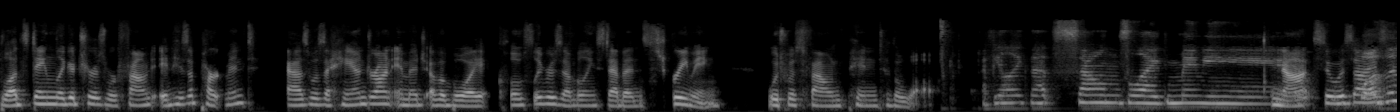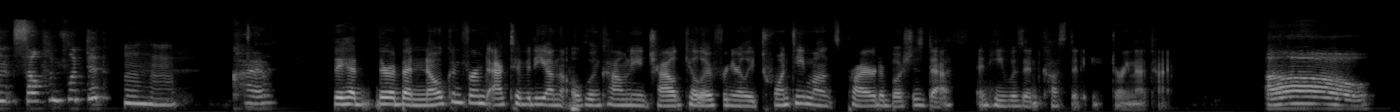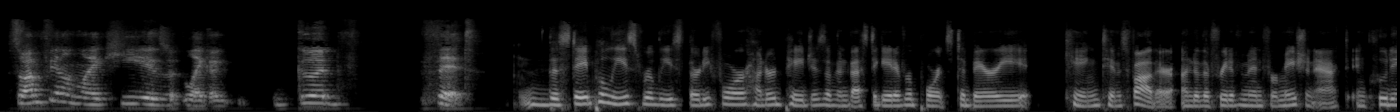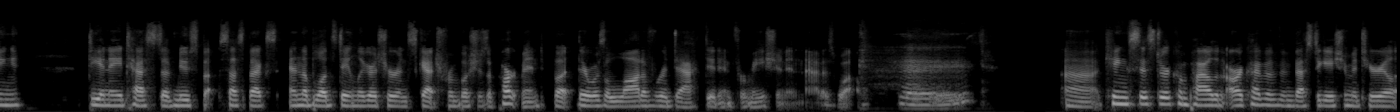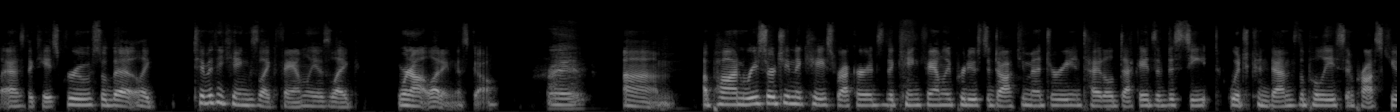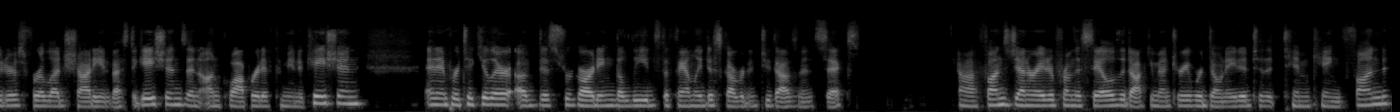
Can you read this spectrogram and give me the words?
Bloodstained ligatures were found in his apartment, as was a hand drawn image of a boy closely resembling Stebbins screaming, which was found pinned to the wall. I feel like that sounds like maybe Not it suicide? Wasn't self-inflicted. Mm-hmm. Okay. They had there had been no confirmed activity on the Oakland County child killer for nearly 20 months prior to Busch's death, and he was in custody during that time. Oh, so I'm feeling like he is like a good fit. The state police released 3,400 pages of investigative reports to Barry King, Tim's father, under the Freedom of Information Act, including DNA tests of new sp- suspects and the bloodstain literature and sketch from Busch's apartment. But there was a lot of redacted information in that as well. Okay. uh, King's sister compiled an archive of investigation material as the case grew, so that like Timothy King's like family is like, we're not letting this go. Right. Um, upon researching the case records, the King family produced a documentary entitled Decades of Deceit, which condemns the police and prosecutors for alleged shoddy investigations and uncooperative communication, and in particular of disregarding the leads the family discovered in 2006. Uh, funds generated from the sale of the documentary were donated to the Tim King Fund,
